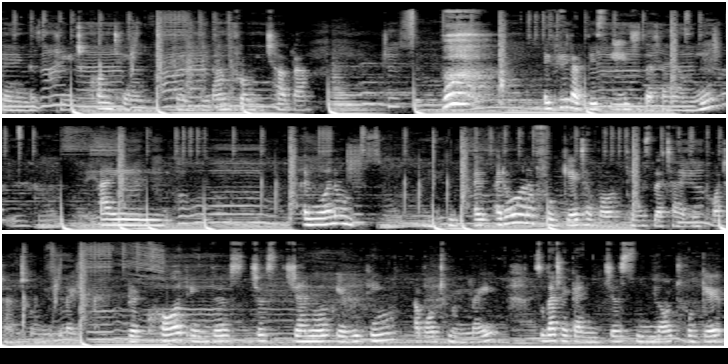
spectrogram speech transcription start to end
and create content and learn from each other. I feel at this age that I am in, I I want to I, I don't want to forget about things that are important to me like record in this just general everything about my life so that i can just not forget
